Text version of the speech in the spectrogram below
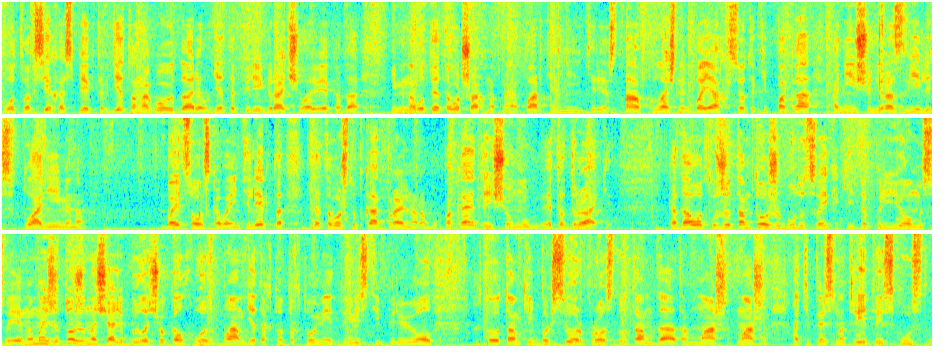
вот во всех аспектах. Где-то ногой ударил, где-то переиграть человека, да. Именно вот эта вот шахматная партия мне интересна. А в кулачных боях все-таки пока они еще не развились в плане именно бойцовского интеллекта для того, чтобы как правильно работать. Пока это еще, ну, это драки. Когда вот уже там тоже будут свои какие-то приемы, свои. ММА же тоже вначале было, что колхоз, бам, где-то кто-то, кто умеет перевести, перевел, кто там кикбоксер, просто вот там, да, там машет, машет. А теперь смотри, это искусство.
